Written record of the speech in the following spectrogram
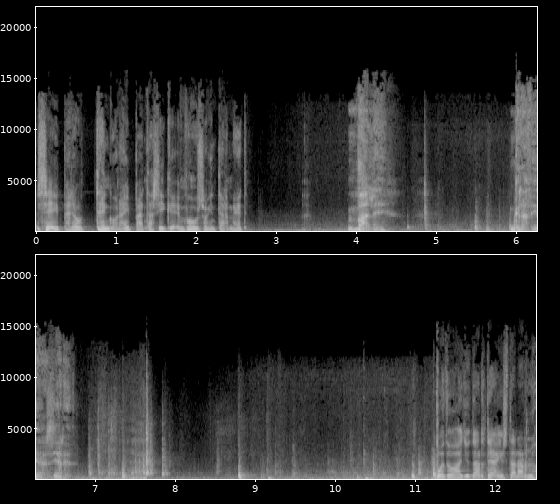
Sí, pero tengo un iPad, así que no uso internet. Vale. Gracias, Jared. Puedo ayudarte a instalarlo.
